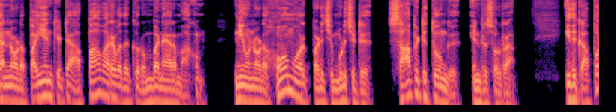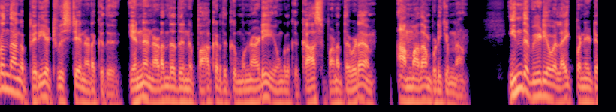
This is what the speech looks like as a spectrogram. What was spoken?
தன்னோட பையன் கிட்ட அப்பா வருவதற்கு ரொம்ப நேரம் ஆகும். நீ உன்னோட ஹோம் ஒர்க் படிச்சு முடிச்சிட்டு சாப்பிட்டு தூங்கு என்று சொல்றான். இதுக்கு அப்புறம் தாங்க பெரிய ட்விஸ்டே நடக்குது. என்ன நடந்ததுன்னு பாக்குறதுக்கு முன்னாடி உங்களுக்கு காசு பணத்தை விட அம்மா தான் பிடிக்கும்னா இந்த வீடியோவை லைக் பண்ணிட்டு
